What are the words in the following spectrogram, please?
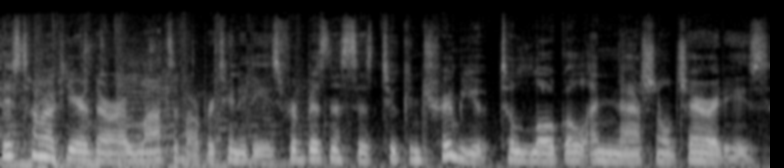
This time of year, there are lots of opportunities for businesses to contribute to local and national charities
